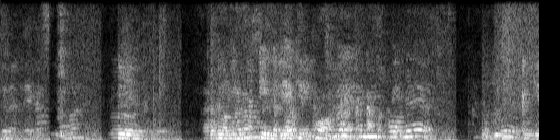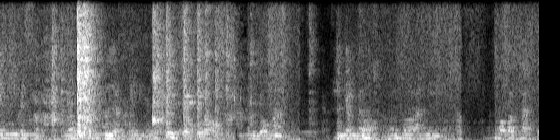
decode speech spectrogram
ก็นั่นแหละก็ซื้อมาเออแล้วเดี๋ยวนี้ถ้าซีนกับเรียกนี่นะให้ขั้นต่ำมาเต็มแม่อันนี้อันนี้มันสิมันเป็นเปลือกไม่ถึงคือจะบอกอันนี้บ่มาที่จะบอกมันบ่อันนี้มันบอกประทับใจ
